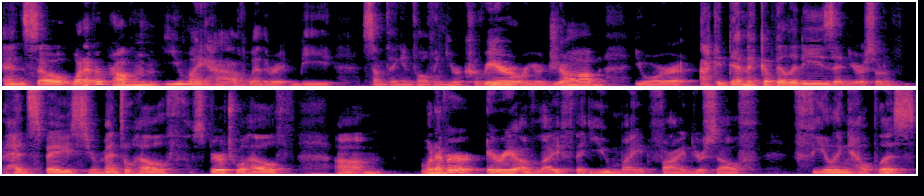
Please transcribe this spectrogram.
And so, whatever problem you might have, whether it be something involving your career or your job, your academic abilities and your sort of headspace, your mental health, spiritual health, um, whatever area of life that you might find yourself feeling helpless,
